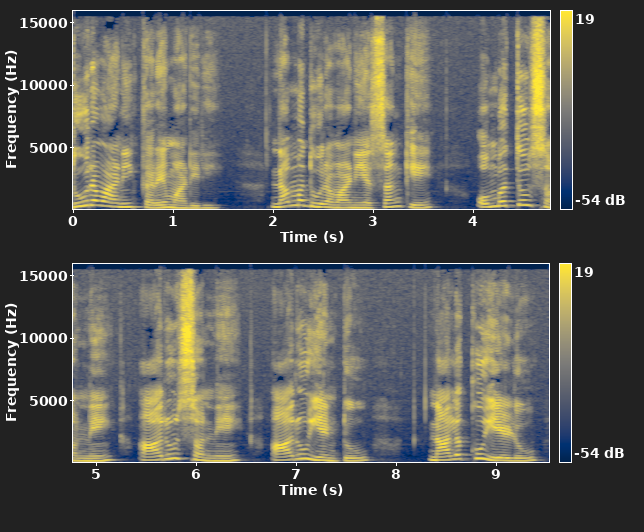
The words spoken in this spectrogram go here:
ದೂರವಾಣಿ ಕರೆ ಮಾಡಿರಿ. ನಮ್ಮ ದೂರವಾಣಿಯ ಸಂಖ್ಯೆ ಒಂಬತ್ತು ಸೊನ್ನೆ ಆರು ಸೊನ್ನೆ ಆರು ಎಂಟು ನಾಲ್ಕು ಏಳು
